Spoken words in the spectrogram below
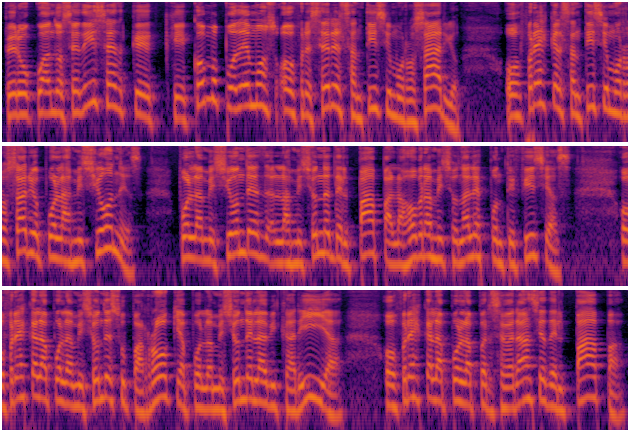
Pero cuando se dice que, que cómo podemos ofrecer el Santísimo Rosario, ofrezca el Santísimo Rosario por las misiones, por la misión de, las misiones del Papa, las obras misionales pontificias. Ofrézcala por la misión de su parroquia, por la misión de la vicaría. Ofrézcala por la perseverancia del Papa.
